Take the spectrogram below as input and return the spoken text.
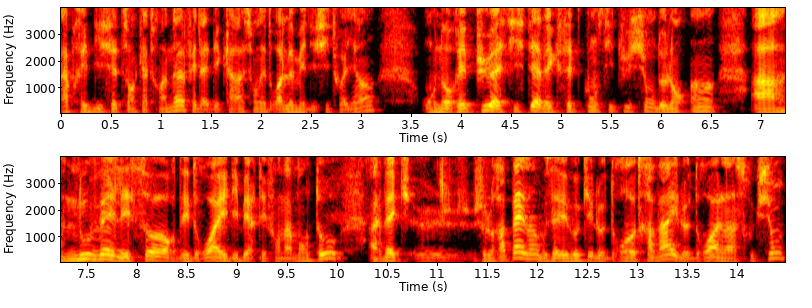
après 1789 et la Déclaration des droits de l'homme et du citoyen, on aurait pu assister avec cette constitution de l'an 1 à un nouvel essor des droits et libertés fondamentaux, avec, euh, je, le rappelle, hein, vous avez évoqué le droit au travail, le droit à l'instruction,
